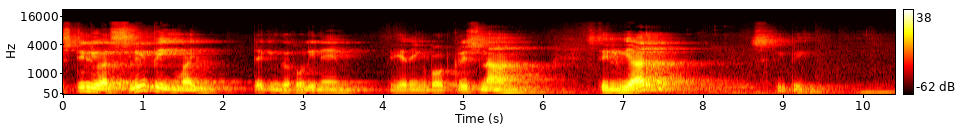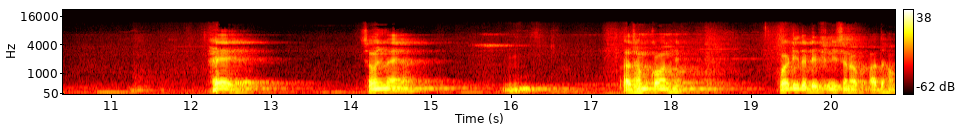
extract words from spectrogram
still you are sleeping while taking the holy name hearing about Krishna still we are sleeping है समझ में आया? अधम कौन है? What is the definition of अधम?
